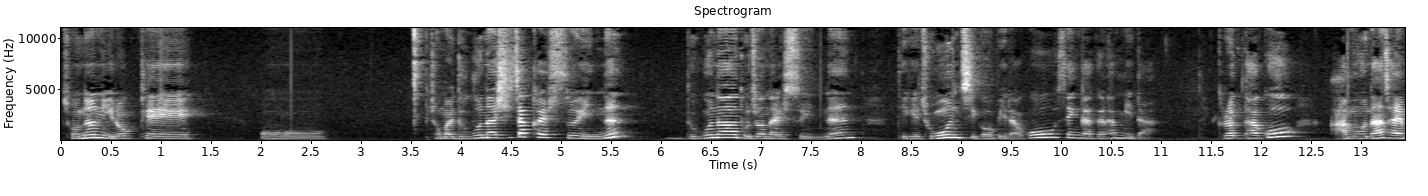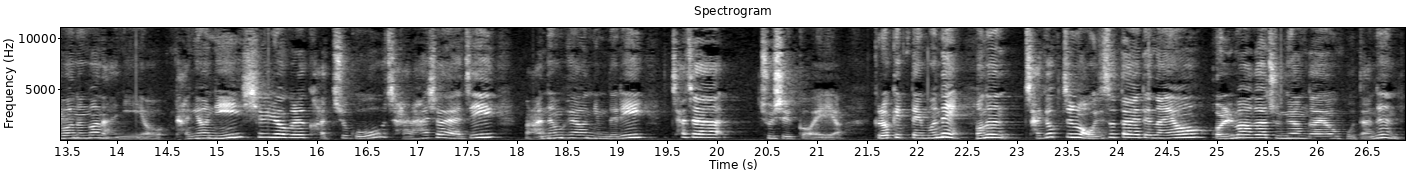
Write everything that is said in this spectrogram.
저는 이렇게 어, 정말 누구나 시작할 수 있는 누구나 도전할 수 있는 되게 좋은 직업이라고 생각을 합니다. 그렇다고 아무나 잘 버는 건 아니에요. 당연히 실력을 갖추고 잘 하셔야지 많은 회원님들이 찾아주실 거예요. 그렇기 때문에 저는 자격증을 어디서 따야 되나요? 얼마가 중요한가요? 보다는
